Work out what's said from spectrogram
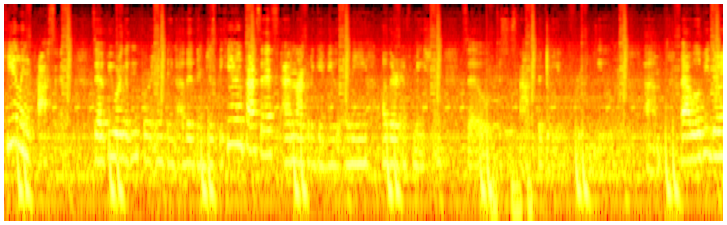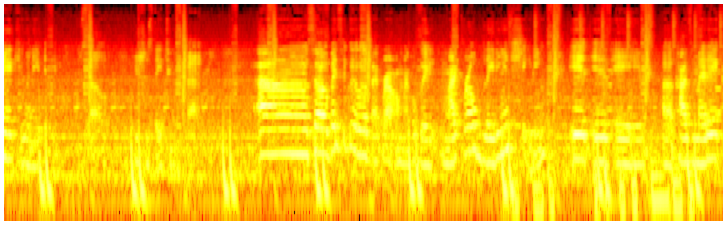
healing process. So if you were looking for anything other than just the healing process, I'm not going to give you any other information. So this is not the video for you. Um, but I will be doing a Q&A video. So you should stay tuned for that. Uh, so basically a little background on microblading, microblading and shading. It is a, a cosmetic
